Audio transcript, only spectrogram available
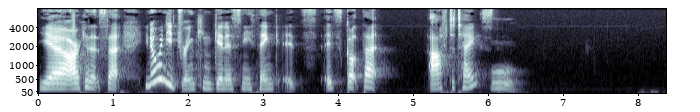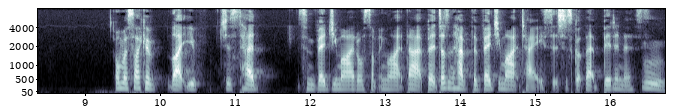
yeah. I reckon it's that. You know when you're drinking Guinness and you think it's it's got that aftertaste, Ooh. almost like a like you've just had some Vegemite or something like that, but it doesn't have the Vegemite taste. It's just got that bitterness. Hmm.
